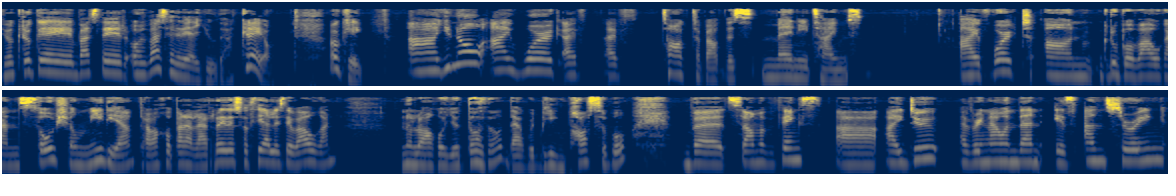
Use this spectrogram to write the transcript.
Yo creo que va a ser, os va a ser de ayuda. Creo. Okay. Uh, you know, I work, I've, I've talked about this many times. I've worked on Grupo Vaughan social media, trabajo para las redes sociales de Vaughan. No lo hago yo todo, that would be impossible. But some of the things uh, I do every now and then is answering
